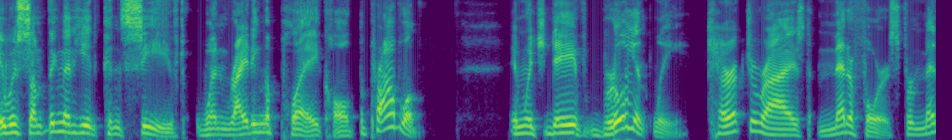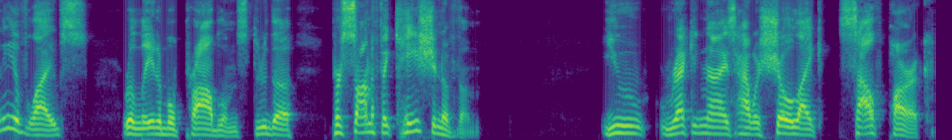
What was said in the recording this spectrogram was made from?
It was something that he had conceived when writing a play called The Problem, in which Dave brilliantly characterized metaphors for many of life's relatable problems through the personification of them. You recognize how a show like South Park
